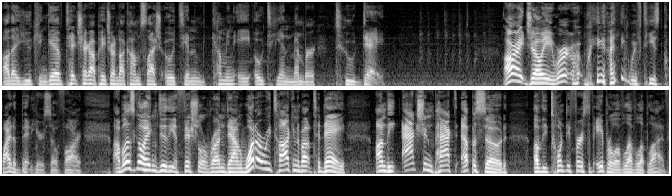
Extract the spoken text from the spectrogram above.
uh, that you can give. T- check out patreon.com slash OTN and becoming a OTN member today. All right, Joey, we're we, I think we've teased quite a bit here so far. Uh, but let's go ahead and do the official rundown. What are we talking about today on the action-packed episode of the 21st of April of Level Up Live?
